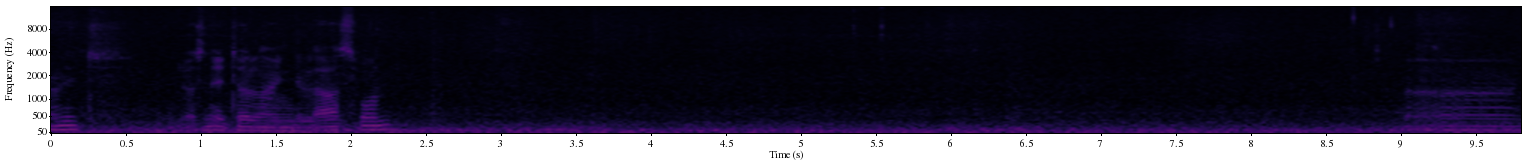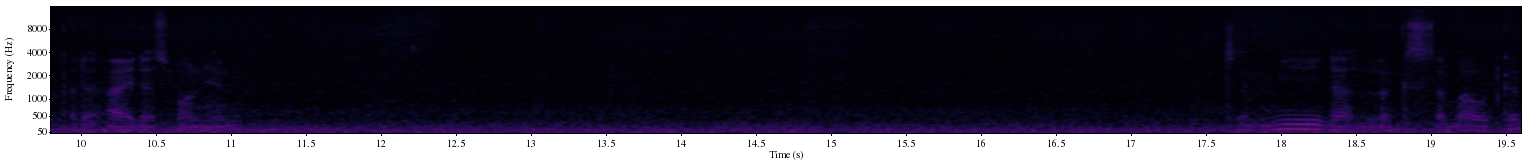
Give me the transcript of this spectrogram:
right need to align the last one? Uh, gotta eye this one here to me that looks about good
